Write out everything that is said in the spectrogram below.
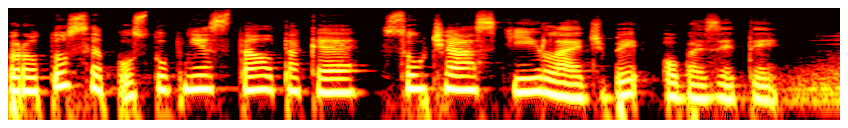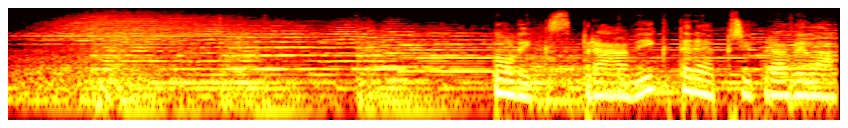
Proto se postupně stal také součástí léčby obezity. Tolik zprávy, které připravila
